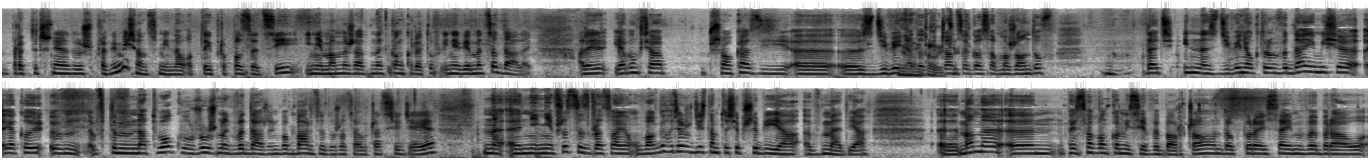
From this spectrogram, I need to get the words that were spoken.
y, praktycznie już prawie miesiąc minął od tej propozycji i nie mamy żadnych konkretów i nie wiemy co dalej. Ale ja bym chciała przy okazji e, e, zdziwienia dotyczącego samorządów dać inne zdziwienie, o którym wydaje mi się jako w tym natłoku różnych wydarzeń, bo bardzo dużo cały czas się dzieje, nie, nie wszyscy zwracają uwagę, chociaż gdzieś tam to się przebija w mediach. E, Mamy Państwową Komisję Wyborczą, do której Sejm wybrał e,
